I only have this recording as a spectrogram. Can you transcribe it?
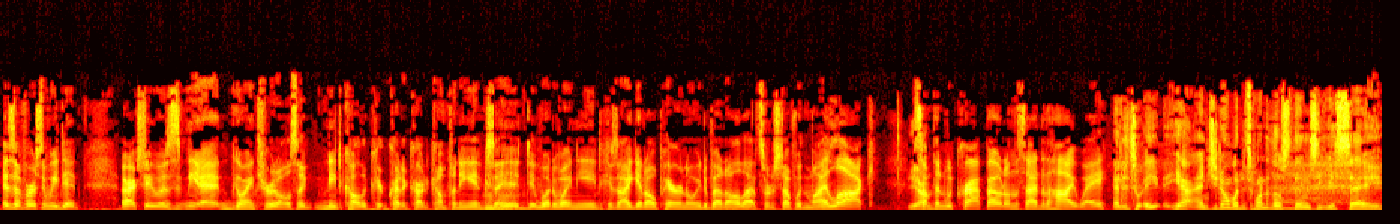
It's the first thing we did. Or actually, it was uh, going through it all. I was like, need to call the credit card company and say, Mm-hmm. what do I need? Because I get all paranoid about all that sort of stuff. With my luck, Yeah. something would crap out on the side of the highway. and it's yeah, and you know what? It's one of those things that you say,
